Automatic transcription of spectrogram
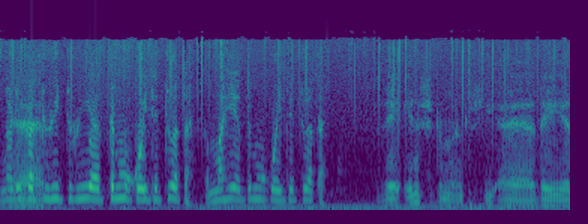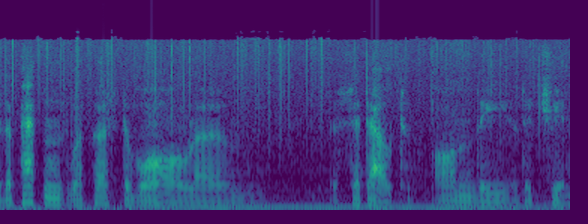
Ngari ka tuhi tuhi a te moko i te tuata. Ka mahi a te moko i te tuata. The instruments, uh, the the patterns were first of all um, set out on the the chin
